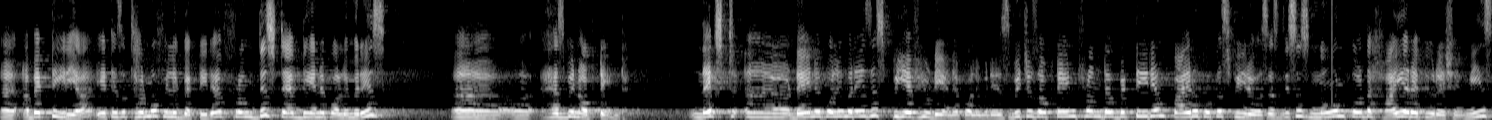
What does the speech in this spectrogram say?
uh, a bacteria it is a thermophilic bacteria from this Taq DNA polymerase uh, uh, has been obtained. Next uh, DNA polymerase is PFU DNA polymerase, which is obtained from the bacterium Pyrococcus furiosus. This is known for the higher accuracy. Means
